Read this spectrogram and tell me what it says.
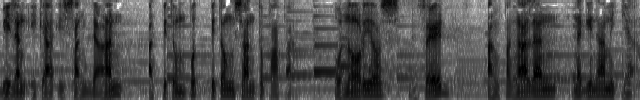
bilang ika-isang daan at pitumput pitong Santo Papa. Honorios III ang pangalan na ginamit niya.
